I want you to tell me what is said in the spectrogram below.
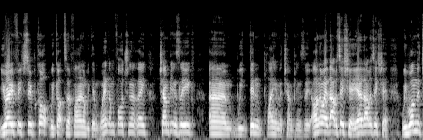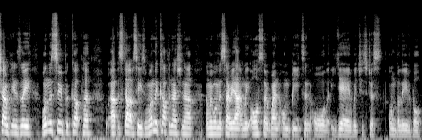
UEFA Super Cup, we got to the final. We didn't win, unfortunately. Champions League, um, we didn't play in the Champions League. Oh no, wait, that was this year. Yeah, that was this year. We won the Champions League, won the Super Cup uh, at the start of the season, won the Coppa Nacional, and we won the Serie A. And we also went unbeaten all year, which is just unbelievable.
